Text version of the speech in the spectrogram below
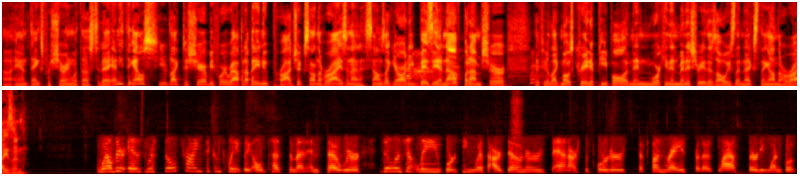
Uh, and thanks for sharing with us today. Anything else you'd like to share before we wrap it up? Any new projects on the horizon? And it sounds like you're already busy enough, but I'm sure if you're like most creative people and in working in ministry, there's always the next thing on the horizon. Well, there is. We're still trying to complete the Old Testament, and so we're diligently working with our donors and our supporters to fundraise for those last 31 books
